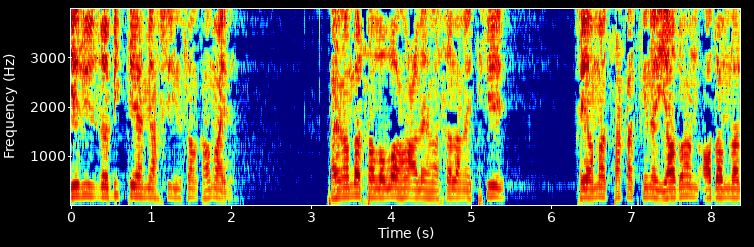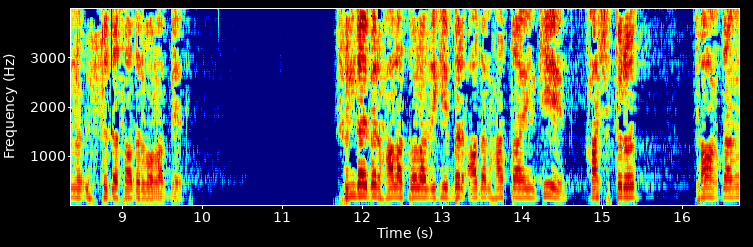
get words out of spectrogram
Yer yuzida bitta ham yaxshi inson qolmaydi. Payg'ambar sollallohu alayhi vasallam aytdiki qiyomat faqatgina yodon odamlarni ustida sodir bo'ladi dedi. Shunday bir holat bo'ladiki bir odam hattoki qochib turib tog'dagi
